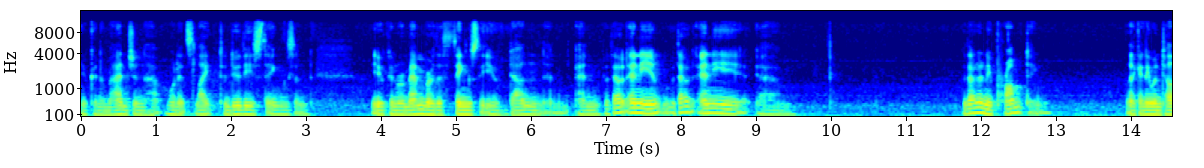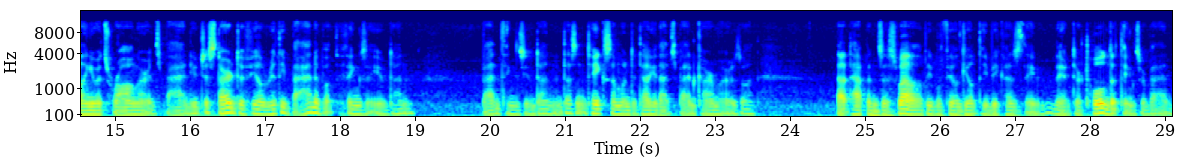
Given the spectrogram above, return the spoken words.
You can imagine how, what it's like to do these things and you can remember the things that you've done and, and without any without any um, without any prompting like anyone telling you it's wrong or it's bad you just start to feel really bad about the things that you've done bad things you've done it doesn't take someone to tell you that's bad karma or so on that happens as well people feel guilty because they, they they're told that things are bad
